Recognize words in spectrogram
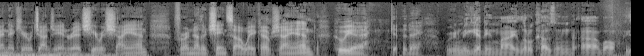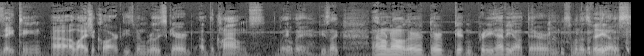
here with Johnjay and Rich, here with Cheyenne for another Chainsaw Wake Up. Cheyenne, who are you getting today? We're going to be getting my little cousin, uh, well, he's 18, uh, Elijah Clark. He's been really scared of the clowns lately. Okay. He's like, I don't know, they're they're getting pretty heavy out there in some of those videos.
